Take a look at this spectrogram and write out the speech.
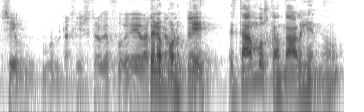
Sí, un, un registro que fue ¿Pero por básicamente- qué? Estaban buscando a alguien, ¿no?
